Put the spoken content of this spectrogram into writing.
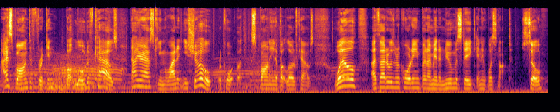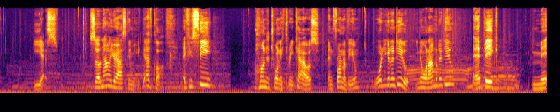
I spawned a freaking buttload of cows. Now you're asking, why didn't you show record uh, spawning a buttload of cows? Well, I thought it was recording, but I made a new mistake and it was not. So, yes. So now you're asking me, Deathclaw, if you see 123 cows in front of you, what are you gonna do? You know what I'm gonna do? Epic Ma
